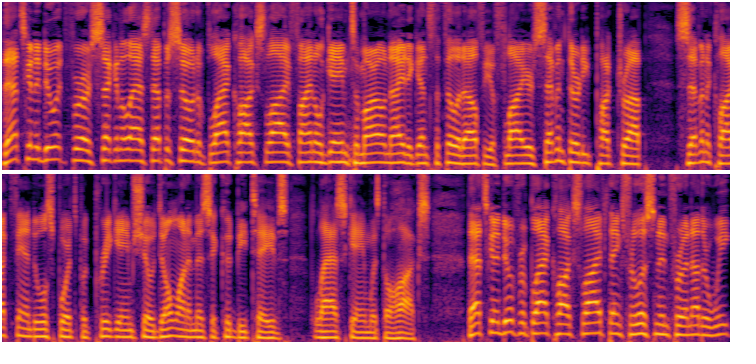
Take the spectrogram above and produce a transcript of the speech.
That's going to do it for our second to last episode of Blackhawks Live. Final game tomorrow night against the Philadelphia Flyers. 7.30 puck drop, 7 o'clock FanDuel Sportsbook pregame show. Don't want to miss it. Could be Toews' last game with the Hawks. That's going to do it for Blackhawks Live. Thanks for listening for another week.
